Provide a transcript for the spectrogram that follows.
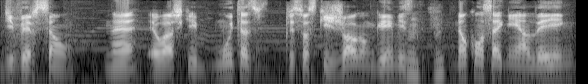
diversão, né? Eu acho que muitas pessoas que jogam games Uhum. não conseguem além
